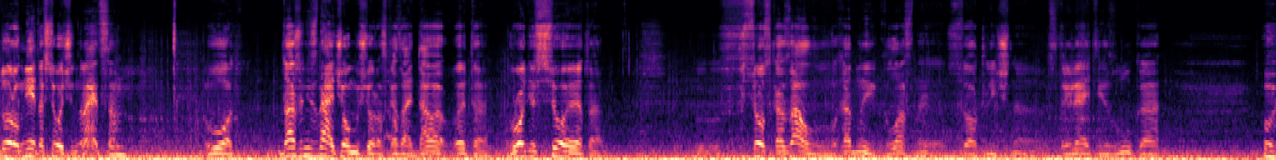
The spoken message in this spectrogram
Здорово, мне это все очень нравится. Вот. Даже не знаю, что вам еще рассказать. Да, это, вроде все это, все сказал, выходные классные, все отлично. Стреляйте из лука. Ой,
